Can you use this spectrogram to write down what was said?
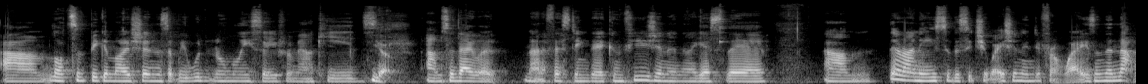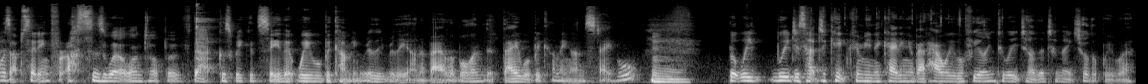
um, lots of big emotions that we wouldn't normally see from our kids. Yeah. Um, so they were manifesting their confusion and I guess their um, their unease to the situation in different ways. And then that was upsetting for us as well, on top of that, because we could see that we were becoming really, really unavailable and that they were becoming unstable. But we, we just had to keep communicating about how we were feeling to each other to make sure that we were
